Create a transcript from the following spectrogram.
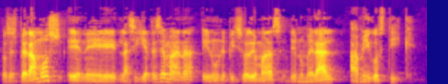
Los esperamos en eh, la siguiente semana en un episodio más de Numeral Amigos TIC.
